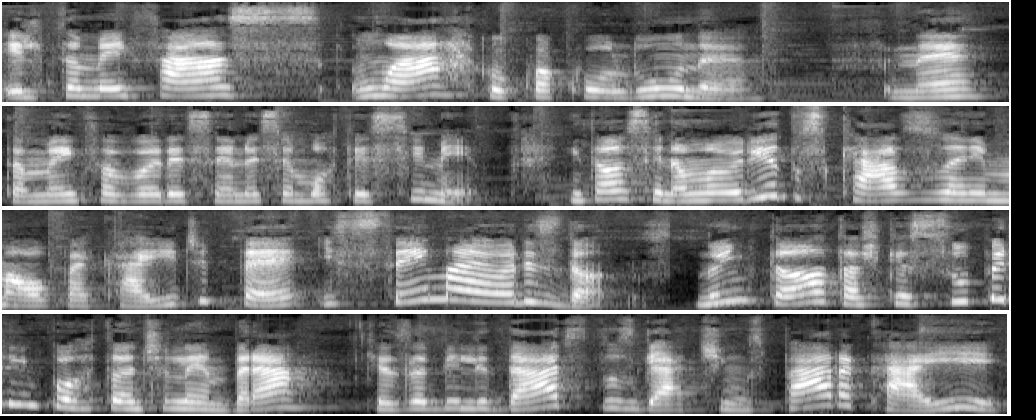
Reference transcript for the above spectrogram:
Ele também faz um arco com a coluna né, também favorecendo esse amortecimento. Então, assim, na maioria dos casos, o animal vai cair de pé e sem maiores danos. No entanto, acho que é super importante lembrar que as habilidades dos gatinhos para cair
